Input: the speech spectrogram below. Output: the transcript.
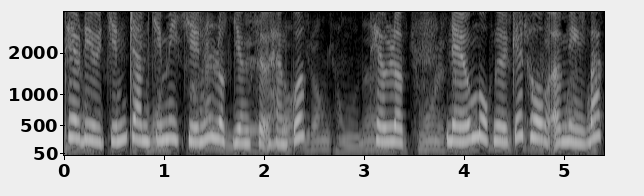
theo Điều 999 Luật Dân sự Hàn Quốc. Theo luật, nếu một người kết hôn ở miền Bắc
